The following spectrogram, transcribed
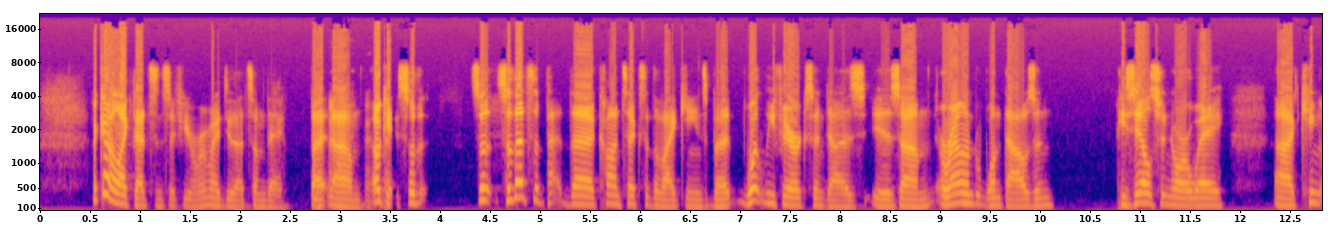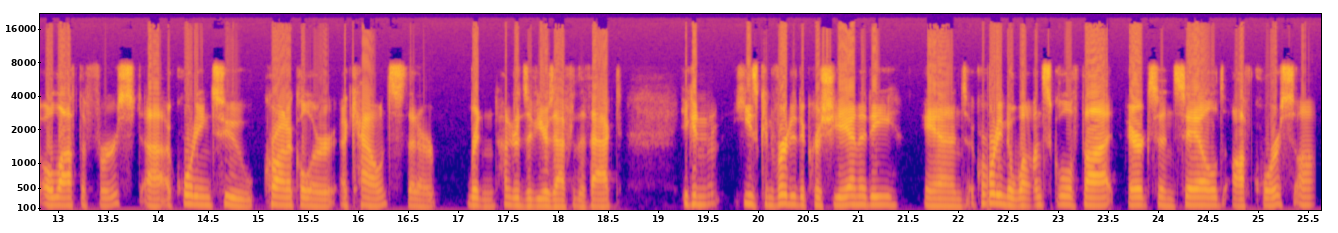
I kind of like that sense of humor. I might do that someday. But um, okay, so the, so so that's the the context of the Vikings. But what Leif Erikson does is um, around 1000, he sails to Norway. Uh, King Olaf I, uh, according to chronicler accounts that are written hundreds of years after the fact, he can he's converted to Christianity, and according to one school of thought, Erikson sailed off course on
